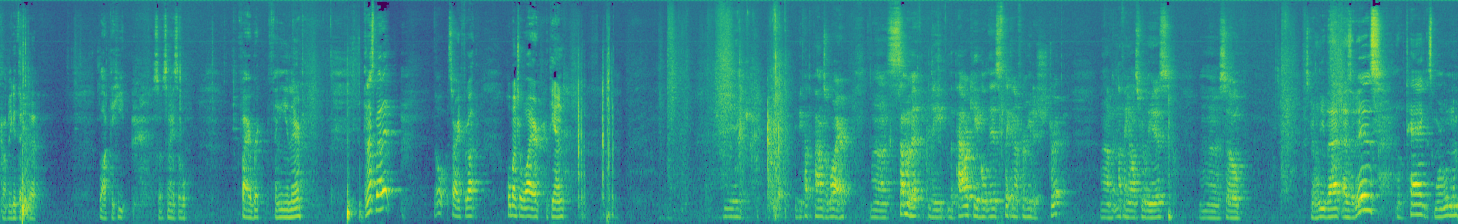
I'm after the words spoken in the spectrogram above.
a good thing to block the heat. So it's a nice little fire brick thingy in there. And that's about it. Oh, sorry, forgot. A whole bunch of wire at the end. Maybe a couple pounds of wire. Uh, some of it, the, the power cable is thick enough for me to strip, uh, but nothing else really is. Uh, so, just gonna leave that as it is. A little tag, that's more aluminum.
